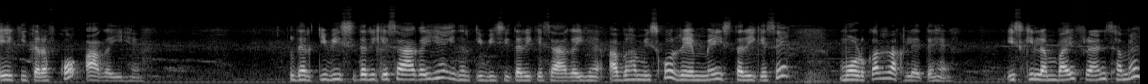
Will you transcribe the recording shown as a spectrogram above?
एक ही तरफ़ को आ गई हैं। इधर की भी इसी तरीके से आ गई है, इधर की भी इसी तरीके से आ गई है। अब हम इसको रेम में इस तरीके से मोड़ कर रख लेते हैं। इसकी लंबाई फ्रेंड्स हमें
